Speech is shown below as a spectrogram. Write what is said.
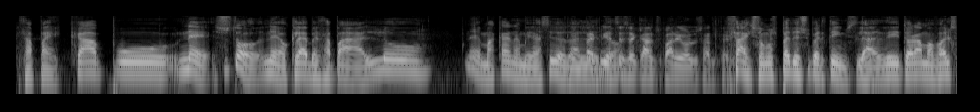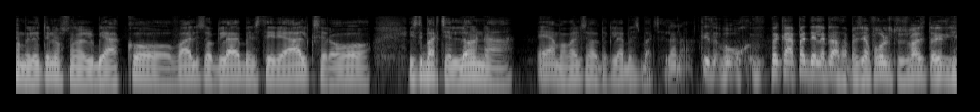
θα πάει κάπου. Ναι, σωστό. Ναι, ο Κλάιμπερν θα πάει αλλού. Ναι, μακάρι να μοιραστεί το Δεν υπάρχει μια ταλέντο. τσεσεκά να τους πάρει όλους αν θέλεις. Θα έχεις όμως πέντε super teams. Δηλαδή, τώρα, άμα βάλεις τον Μιλουτίνοβ στον Ολυμπιακό, βάλεις τον Κλάιμπερ στη Ρεάλ, ξέρω εγώ, ή στην Παρσελώνα. Ε, άμα βάλεις τον Κλάιμπερ στην Παρσελώνα. Τι θα- ο- 15 λεπτά θα παίζει, αφού όλου τους βάζεις το ίδιο.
